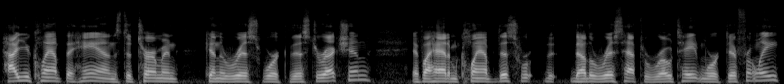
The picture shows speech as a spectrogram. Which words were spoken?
how you clamp the hands determine can the wrists work this direction? If I had them clamp this, now the wrists have to rotate and work differently.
